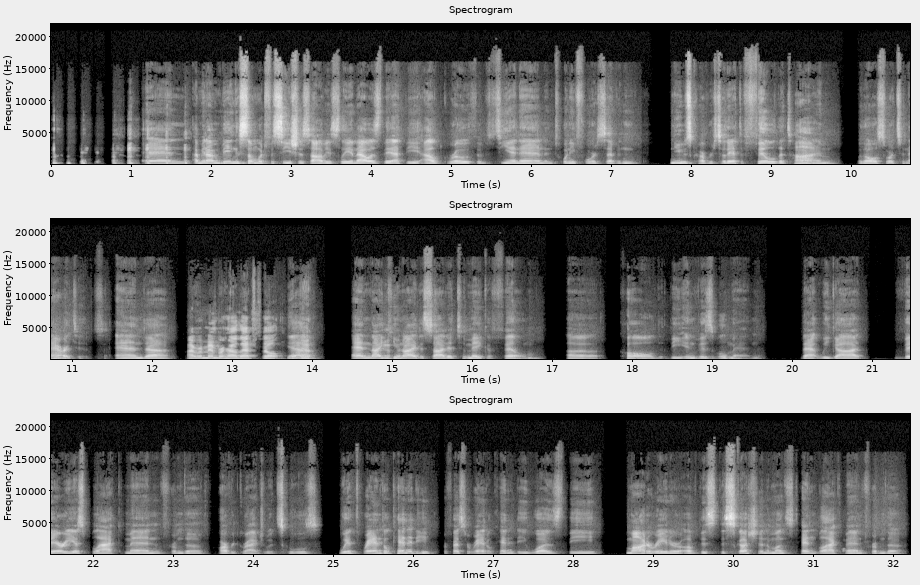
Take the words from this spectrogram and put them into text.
and I mean, I'm being somewhat facetious, obviously, and that was the at the outgrowth of CNN and 24/7 news coverage. So they had to fill the time with all sorts of narratives, and uh, I remember how that felt. yeah, Yep. and Nike and I decided to make a film uh, called The Invisible Men that we got various black men from the Harvard graduate schools with Randall Kennedy. Professor Randall Kennedy was the moderator of this discussion amongst 10 black men from the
